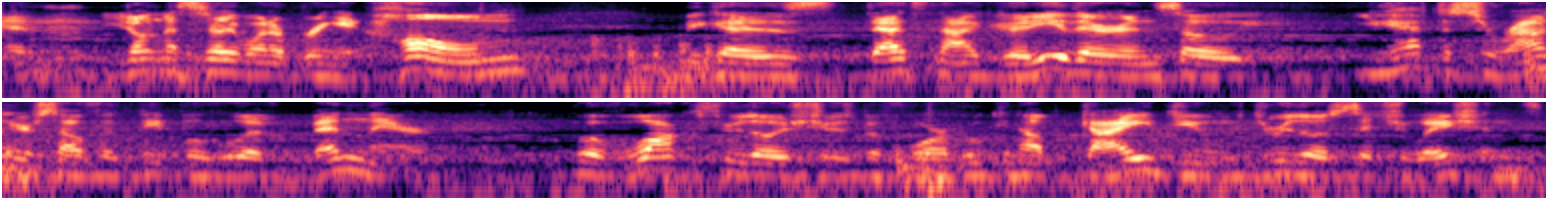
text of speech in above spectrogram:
And you don't necessarily want to bring it home because that's not good either. And so you have to surround yourself with people who have been there, who have walked through those shoes before, who can help guide you through those situations.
